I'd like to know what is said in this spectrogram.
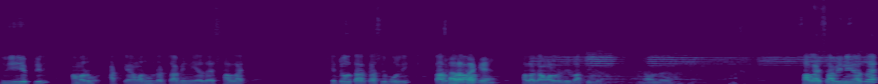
দুই এপ্রিল আমার আটকে আমার হুন্ডার চাবি নিয়ে যায় সালায় সেটাও তার কাছে বলি আবার- সালা জামাল আলীর বাতি যায় সালায় চাবি নিয়ে যায়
